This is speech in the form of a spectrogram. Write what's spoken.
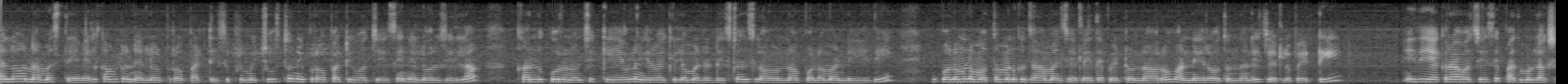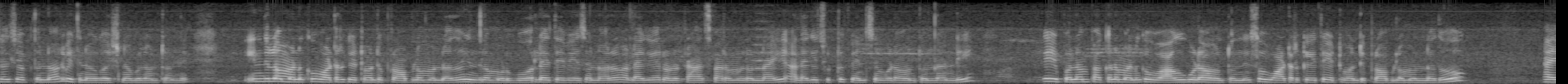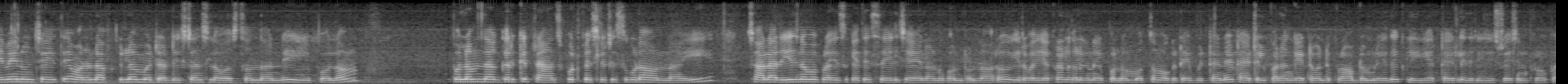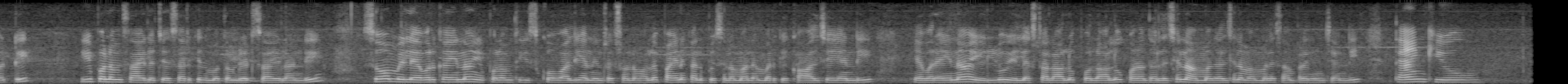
Hello నమస్తే. Welcome to Nellore Properties. ఇప్పుడు మీరు చూస్తున్న ఈ ప్రాపర్టీ వచ్చేసి నెల్లూరు జిల్లా కందుకూరు నుంచి కేవలం ఇరవై కిలోమీటర్ డిస్టెన్స్లో ఉన్న పొలం అండి ఇది. ఈ పొలంలో మొత్తం మనకు జామాయిల చెట్లు అయితే పెట్టున్నారు. వన్ ఇయర్ అవుతుందండి చెట్లు పెట్టి. ఇది ఎకరా వచ్చేసి పదమూడు లక్షలు చెప్తున్నారు. విత్ నెగోషియబుల్ ఉంటుంది. ఇందులో మనకు వాటర్కి ఎటువంటి ప్రాబ్లం ఉండదు. ఇందులో మూడు బోర్లు అయితే వేసున్నారు అలాగే రెండు ట్రాన్స్ఫార్మర్లు ఉన్నాయి. అలాగే చుట్టూ ఫెన్సింగ్ కూడా ఉంటుందండి. ఈ పొలం పక్కన మనకు వాగు కూడా ఉంటుంది. సో వాటర్కి అయితే ఎటువంటి ప్రాబ్లం ఉండదు. హైవే నుంచి అయితే వన్ అండ్ హాఫ్ కిలోమీటర్ డిస్టెన్స్లో వస్తుందండి ఈ పొలం. పొలం దగ్గరికి ట్రాన్స్పోర్ట్ ఫెసిలిటీస్ కూడా ఉన్నాయి. చాలా రీజనబుల్ ప్రైస్కి అయితే సేల్ చేయాలనుకుంటున్నారు. ఇరవై ఎకరాలు కలిగిన ఈ పొలం మొత్తం ఒకటే బిట్ అండి. టైటిల్ పరంగా ఎటువంటి ప్రాబ్లం లేదు. క్లియర్ టైటిల్ ఇది రిజిస్ట్రేషన్ ప్రాపర్టీ. ఈ పొలం సాయిల్ వచ్చేసరికి ఇది మొత్తం డెడ్ సాయిల్ అండి. సో మీరు ఎవరికైనా ఈ పొలం తీసుకోవాలి అని ఇంట్రెస్ట్ ఉన్న వాళ్ళు పైన కనిపిస్తున్న మా నెంబర్కి కాల్ చేయండి. ఎవరైనా ఇల్లు ఇళ్ళ స్థలాలు పొలాలు కొనదలిచిన అమ్మదలిచిన మమ్మల్ని సంప్రదించండి. Thank you.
